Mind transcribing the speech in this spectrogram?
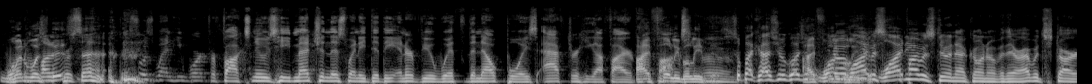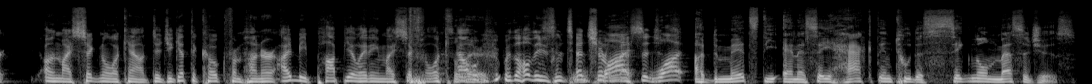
when was this? this was when he worked for Fox News. He mentioned this when he did the interview with the Nelk boys after he got fired. From I fully Fox. believe this. So, Pat, can I ask you a question? I fully why, believe why, was, why if do I was doing that going over there, I would start on my Signal account. Did you get the Coke from Hunter? I'd be populating my Signal account with all these intentional why, messages. why, Admits the NSA hacked into the signal messages.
